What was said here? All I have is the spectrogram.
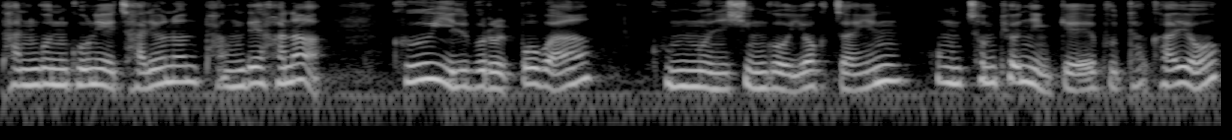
단군곤의 자료는 방대하나 그 일부를 뽑아 군문신고 역자인 홍천표님께 부탁하여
